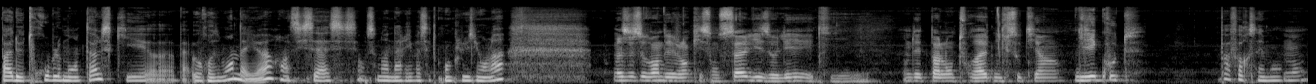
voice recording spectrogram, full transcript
pas de trouble mental, ce qui est euh, bah, heureusement d'ailleurs, hein, si, si, on en arrive à cette conclusion-là. C'est souvent des gens qui sont seuls, isolés, et qui n'ont peut-être pas l'entourage, ni le soutien, ni l'écoute. Pas forcément. Non.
